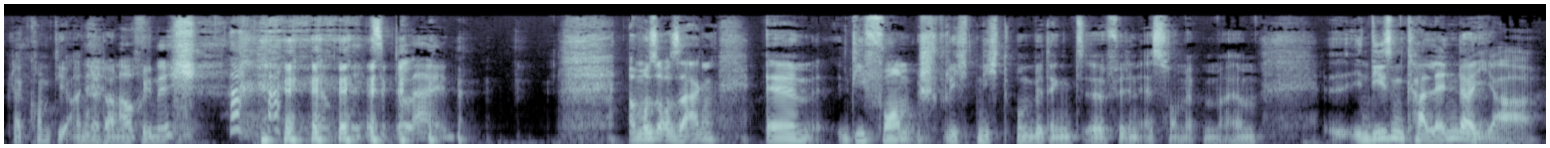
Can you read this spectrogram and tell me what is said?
vielleicht kommt die Anja da noch auch hin. Nicht. nicht zu klein. Man muss auch sagen, ähm, die Form spricht nicht unbedingt äh, für den SV Meppen. Ähm, in diesem Kalenderjahr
